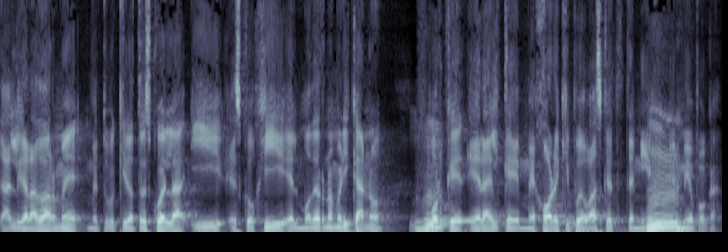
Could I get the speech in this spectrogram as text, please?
al graduarme, me tuve que ir a otra escuela y escogí el moderno americano porque era el que mejor equipo de básquet tenía en mi época.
